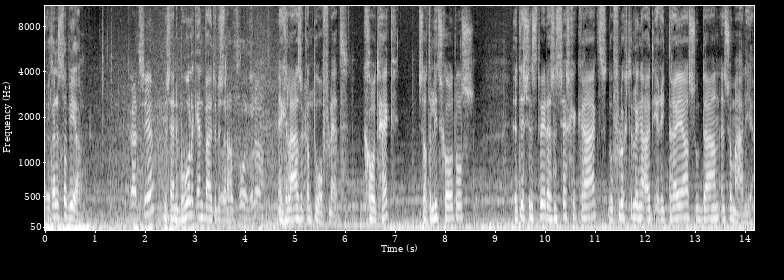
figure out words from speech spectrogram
You can stop here. Grazie. We zijn een behoorlijk eind buiten de stad. Een glazen kantoorflat. Groot hek, satellietschotels. Het is sinds 2006 gekraakt door vluchtelingen uit Eritrea, Soudaan en Somalië.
